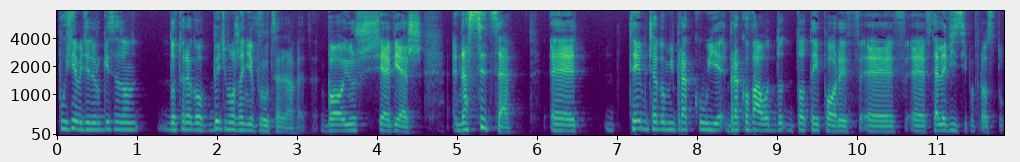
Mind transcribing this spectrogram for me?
później będzie drugi sezon, do którego być może nie wrócę nawet, bo już się, wiesz, nasycę tym, czego mi brakuje, brakowało do, do tej pory w, w, w telewizji po prostu.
